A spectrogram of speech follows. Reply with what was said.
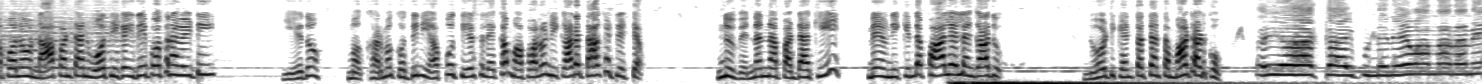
పొలం నా పంట అని ఓతీగా ఇదైపోతున్నావేంటి ఏదో మా కర్మ కొద్దీ నీ అప్పు తీర్చలేక మా పొలం నీ కాడ తాకట్టెట్టావు. నువ్వెన్నన్నా పడ్డాకి మేం నీ కింద పాలేళ్ళం కాదు. నోటికెంత మాట్లాడుకో. అయ్యా అక్క ఇప్పుడు నేనేమన్నానని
